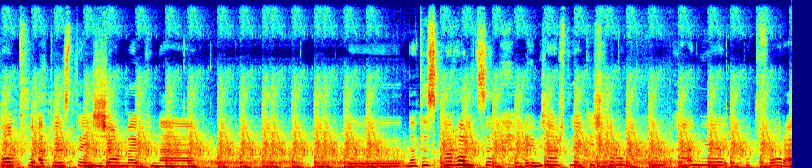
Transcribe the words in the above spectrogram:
potwór, a to jest ten ziomek na... Yy, na deskorolce. A ja myślałam, że to jakieś chrumkanie potwora.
